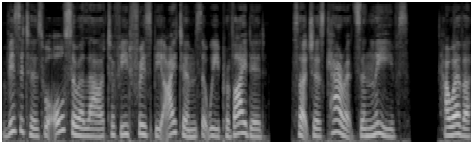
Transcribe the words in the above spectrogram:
visitors were also allowed to feed Frisbee items that we provided, such as carrots and leaves. However,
